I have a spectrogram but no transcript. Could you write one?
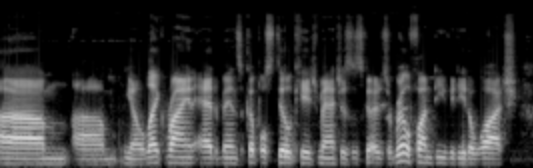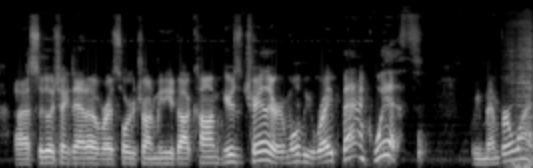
um, um, you know, like Ryan Edmonds, a couple steel cage matches. It's, it's a real fun DVD to watch. Uh, so go check that out over at sorgatronmedia.com. Here's a trailer, and we'll be right back with Remember When.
